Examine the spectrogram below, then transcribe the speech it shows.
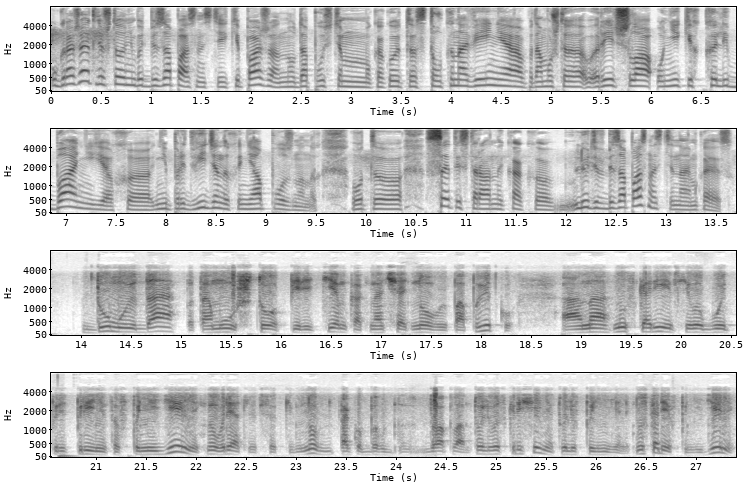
Угрожает ли что-нибудь безопасности экипажа? Ну, допустим, какое-то столкновение, потому что речь шла о неких колебаниях э, непредвиденных и неопознанных. Вот э, с этой стороны как? Э, люди в безопасности на МКС? Думаю, да, потому что перед тем, как начать новую попытку, она, ну, скорее всего, будет предпринята в понедельник, ну, вряд ли все-таки, ну, такой был два плана, то ли в воскресенье, то ли в понедельник. Ну, скорее в понедельник,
